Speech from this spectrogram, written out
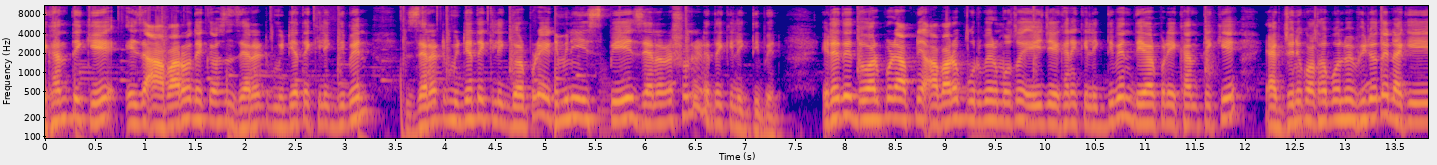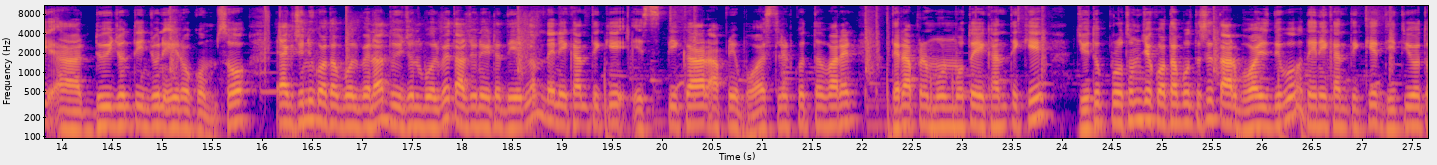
এখান থেকে এই যে আবারও দেখতে পাচ্ছেন জেনারেট মিডিয়াতে ক্লিক দিবেন। জেনারেট মিডিয়াতে ক্লিক দেওয়ার পরে এমনি স্পেস জেনারেশন এটাতে ক্লিক দিবেন। এটাতে দেওয়ার পরে আপনি আবারও পূর্বের মতো এই যে এখানে ক্লিক দিবেন, দেওয়ার পরে এখান থেকে একজনই কথা বলবে ভিডিওতে নাকি দুইজন, তিনজন এরকম। সো একজনই কথা বলবে না, দুইজন বলবে, তার জন্য এটা দিয়ে দিলাম। দেন এখান থেকে স্পিকার আপনি ভয়েস সিলেক্ট করতে পারেন। দেন আপনার মন মতো এখান থেকে যেহেতু প্রথম যে কথা বলতেছে তার ভয়েস দেবো। দেন এখান থেকে দ্বিতীয়ত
